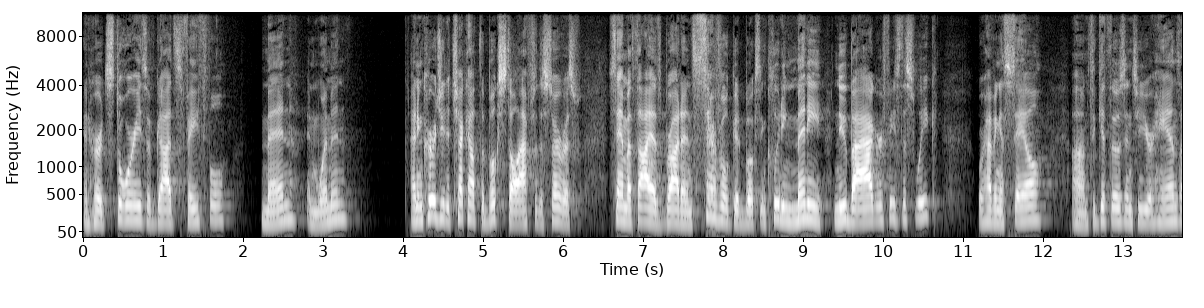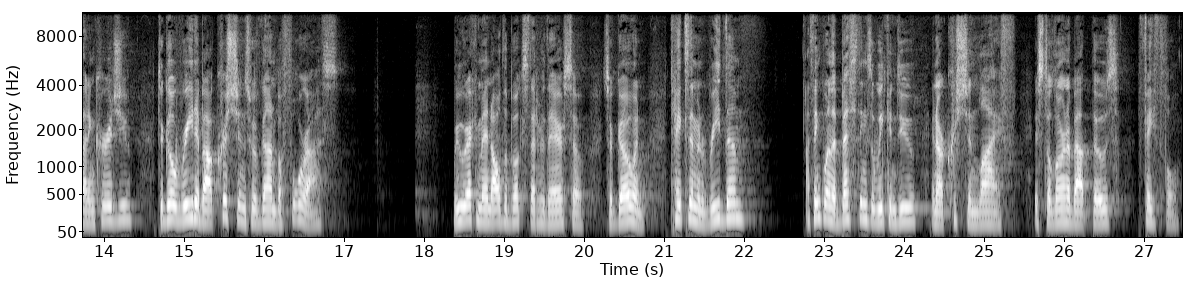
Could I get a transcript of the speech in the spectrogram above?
and heard stories of God's faithful men and women. I'd encourage you to check out the bookstall after the service. Sam Matthias brought in several good books, including many new biographies this week. We're having a sale um, to get those into your hands, I'd encourage you to go read about Christians who have gone before us. We recommend all the books that are there, so, so go and take them and read them. I think one of the best things that we can do in our Christian life is to learn about those faithful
